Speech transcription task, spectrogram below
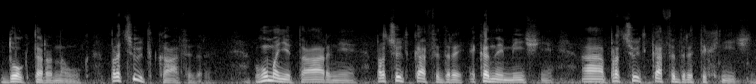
доктора наук. Працюють кафедри гуманітарні, працюють кафедри економічні, працюють кафедри технічні.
